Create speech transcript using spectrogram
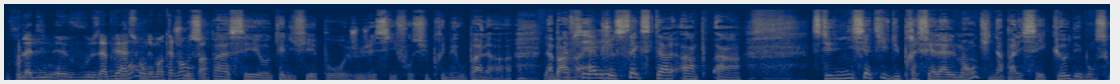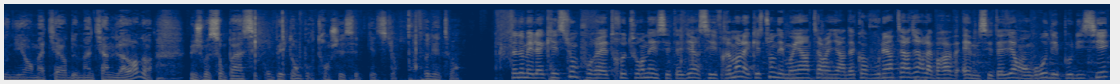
vous, euh, vous appelez à son démantèlement Je ne me sens pas, assez euh, qualifié pour juger s'il faut supprimer ou pas la, la M. Je sais que c'était un, un c'était une initiative du préfet allemand qui n'a pas laissé que des bons souvenirs en matière de maintien de l'ordre, mais je me sens pas assez compétent pour trancher cette question, honnêtement. Non, non, mais la question pourrait être retournée, c'est-à-dire c'est vraiment la question des moyens intermédiaires. D'accord, vous voulez interdire la brave M, c'est-à-dire en gros des policiers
